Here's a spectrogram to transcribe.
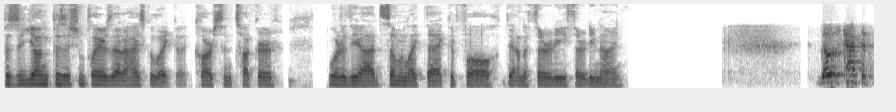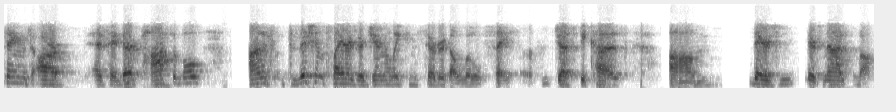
young position players out of high school, like uh, Carson Tucker? What are the odds someone like that could fall down to 30, 39? Those types of things are, I say, they're possible. Honest, position players are generally considered a little safer, just because um, there's there's not well,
